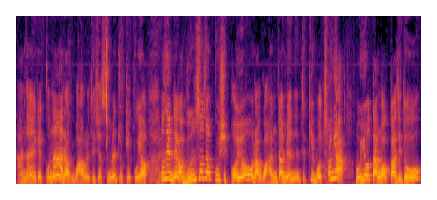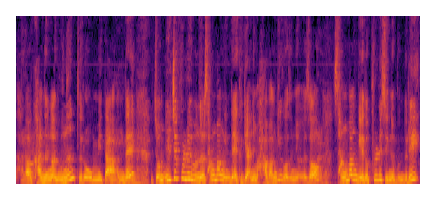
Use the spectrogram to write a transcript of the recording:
않아야겠구나라고 마음을 드셨으면 좋겠고요. 선생님 내가 문서 적고 싶어요라고 한다면은 특히 뭐 청약 뭐 요딴 것까지도 어, 가능한 운은 들어옵니다. 오. 근데 좀 일찍 분들은 상반기인데 그게 아니면 하반기거든요. 그래서 네네. 상반기에도 풀릴 수 있는 분들이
